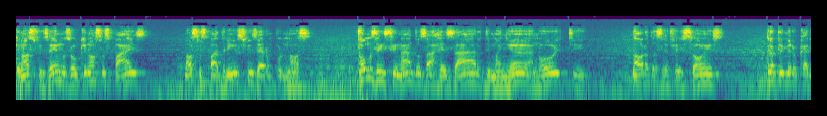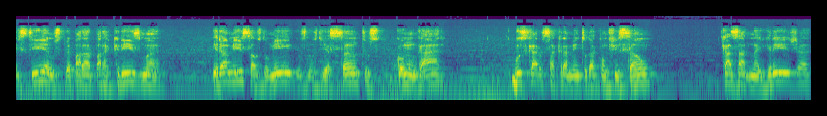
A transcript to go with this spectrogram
que nós fizemos ou que nossos pais, nossos padrinhos fizeram por nós. Fomos ensinados a rezar de manhã, à noite, na hora das refeições, pela primeira Eucaristia, nos preparar para a Crisma, ir à missa aos domingos, nos dias santos, comungar, buscar o sacramento da confissão, casar na igreja,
